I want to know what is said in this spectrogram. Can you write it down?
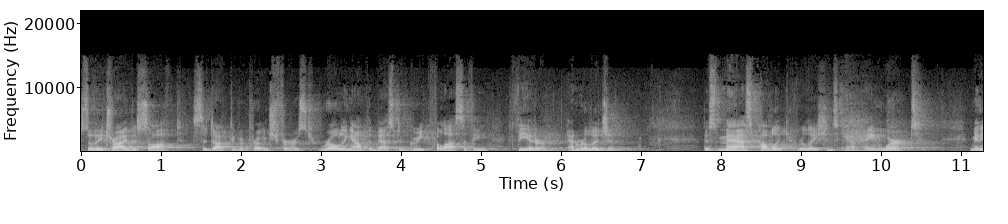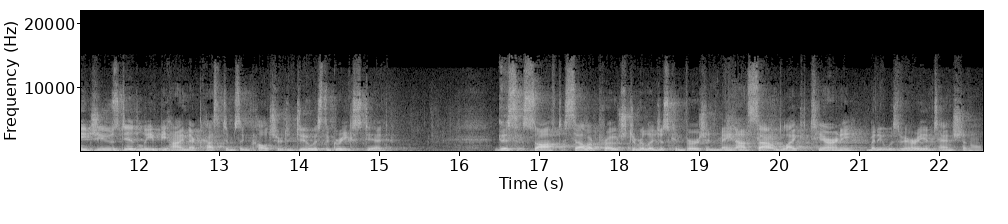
So they tried the soft, seductive approach first, rolling out the best of Greek philosophy, theater, and religion. This mass public relations campaign worked. Many Jews did leave behind their customs and culture to do as the Greeks did. This soft sell approach to religious conversion may not sound like tyranny, but it was very intentional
